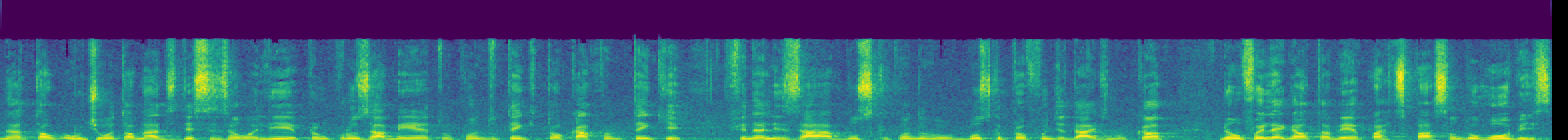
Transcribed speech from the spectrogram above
na to, última tomada de decisão ali, para um cruzamento, quando tem que tocar, quando tem que finalizar, busca, quando busca profundidade no campo. Não foi legal também a participação do Rubens.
